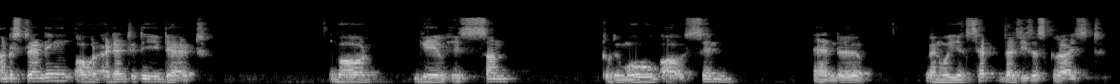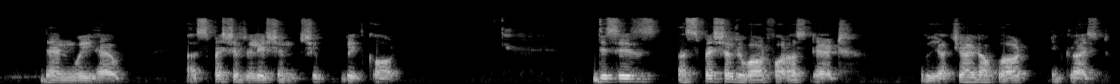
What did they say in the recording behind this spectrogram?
understanding our identity that god gave his son to remove our sin and uh, when we accept the Jesus Christ, then we have a special relationship with God. This is a special reward for us that we are child of God in Christ.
